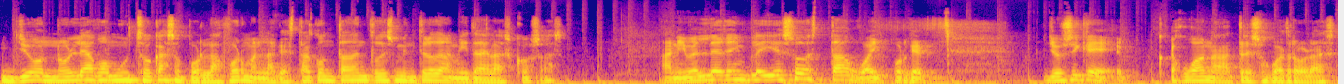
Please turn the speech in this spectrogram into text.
yo no le hago mucho caso por la forma en la que está contada, entonces me entero de la mitad de las cosas. A nivel de gameplay eso está guay, porque yo sí que he jugado a 3 o 4 horas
